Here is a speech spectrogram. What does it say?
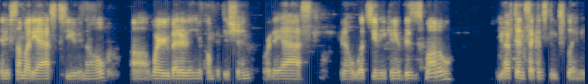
And if somebody asks you, you know, uh, why are you better than your competition, or they ask, you know, what's unique in your business model, you have 10 seconds to explain it.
